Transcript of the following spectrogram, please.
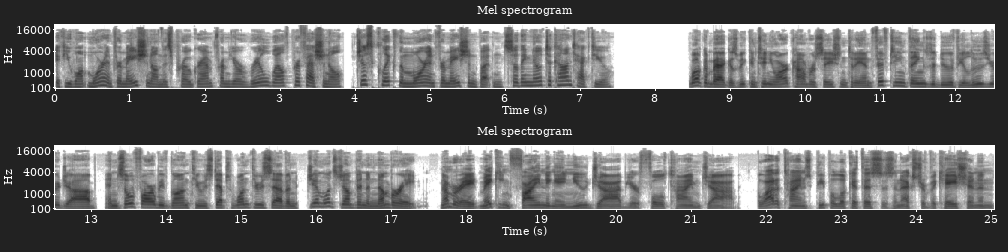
If you want more information on this program from your Real Wealth professional, just click the More Information button so they know to contact you. Welcome back as we continue our conversation today on 15 things to do if you lose your job. And so far, we've gone through steps one through seven. Jim, let's jump into number eight. Number eight, making finding a new job your full time job. A lot of times people look at this as an extra vacation and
